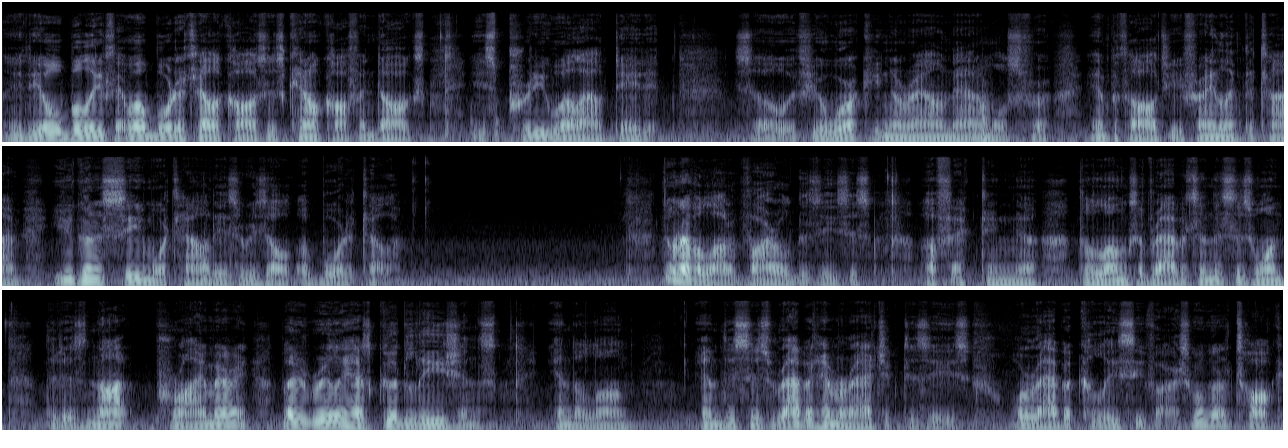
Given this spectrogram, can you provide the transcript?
The old belief that, well, Bordetella causes kennel cough in dogs is pretty well outdated. So if you're working around animals for in pathology for any length of time, you're going to see mortality as a result of Bordetella. don't have a lot of viral diseases affecting uh, the lungs of rabbits, and this is one that is not primary, but it really has good lesions in the lung. And this is rabbit hemorrhagic disease or rabbit calicivirus. We're going to talk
